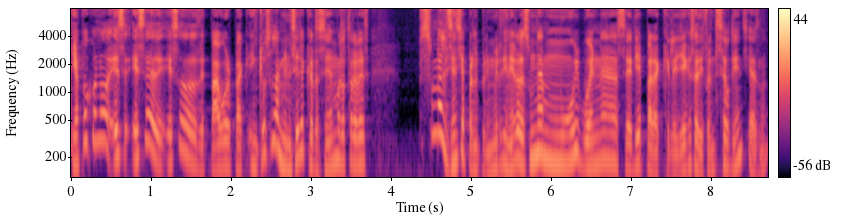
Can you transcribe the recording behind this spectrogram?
¿Y a poco no? Es, esa, eso de Power Pack, incluso la miniserie que reseñamos la otra vez, es una licencia para imprimir dinero. Es una muy buena serie para que le llegues a diferentes audiencias, ¿no?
